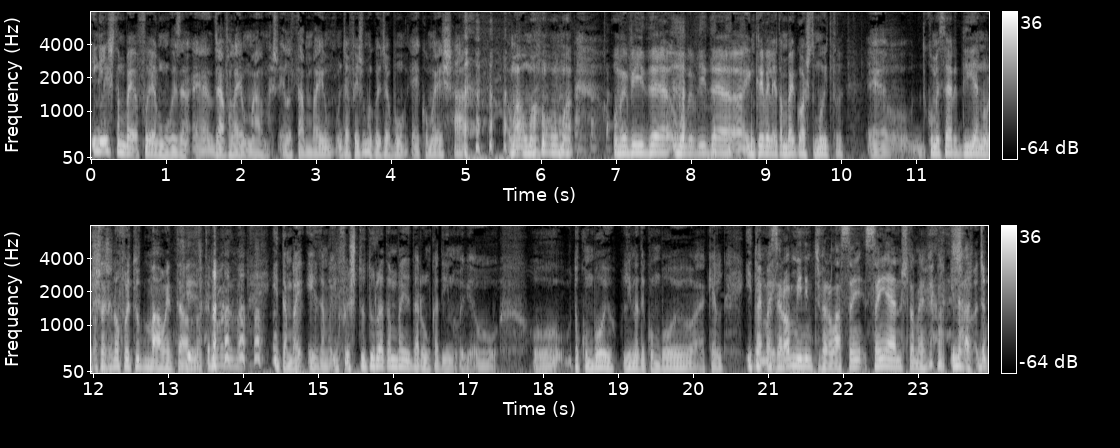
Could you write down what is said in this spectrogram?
Inglês também foi alguma coisa, eh, já falei mal, mas ele também já fez uma coisa boa, é como é chá, uma, uma, uma, uma bebida, uma bebida incrível, eu também gosto muito eh, de começar o dia no Ou chá. seja, não foi tudo mau então. e também e também infraestrutura também dar um bocadinho o, o do comboio linha de comboio aquele e Bem, também mas era o mínimo, tiveram lá 100, 100 anos também. e não, já,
